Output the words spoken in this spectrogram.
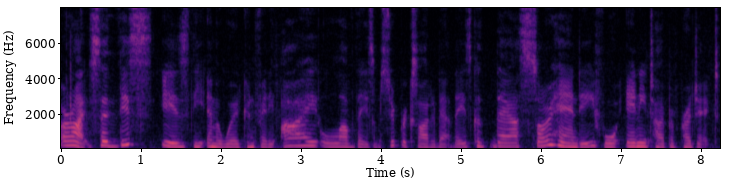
All right, so this is the Emma Word Confetti. I love these. I'm super excited about these because they are so handy for any type of project.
